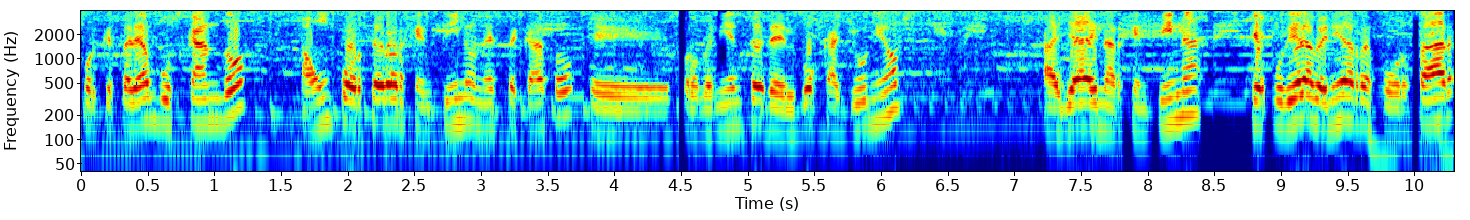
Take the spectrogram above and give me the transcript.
porque estarían buscando a un portero argentino, en este caso, eh, proveniente del Boca Juniors, allá en Argentina, que pudiera venir a reforzar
